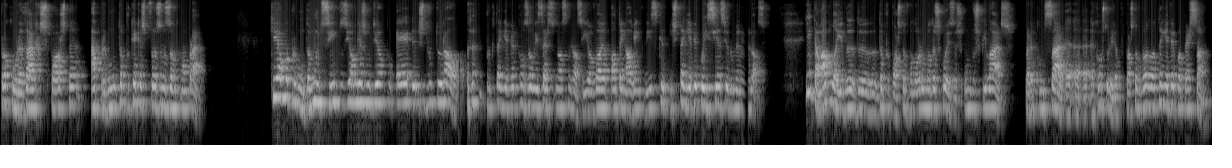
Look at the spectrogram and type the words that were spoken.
procura dar resposta à pergunta porque é que as pessoas nos vão comprar. Que é uma pergunta muito simples e ao mesmo tempo é estrutural, porque tem a ver com os alicerces do nosso negócio. E ontem alguém que disse que isto tem a ver com a essência do meu negócio. E então, à boleia da proposta de valor, uma das coisas, um dos pilares para começar a, a- a construir a proposta de valor tem a ver com a persona.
